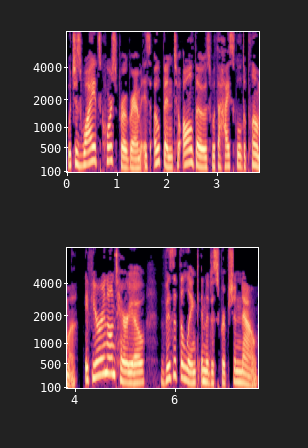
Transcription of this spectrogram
which is why its course program is open to all those with a high school diploma. If you're in Ontario, visit the link in the description now.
